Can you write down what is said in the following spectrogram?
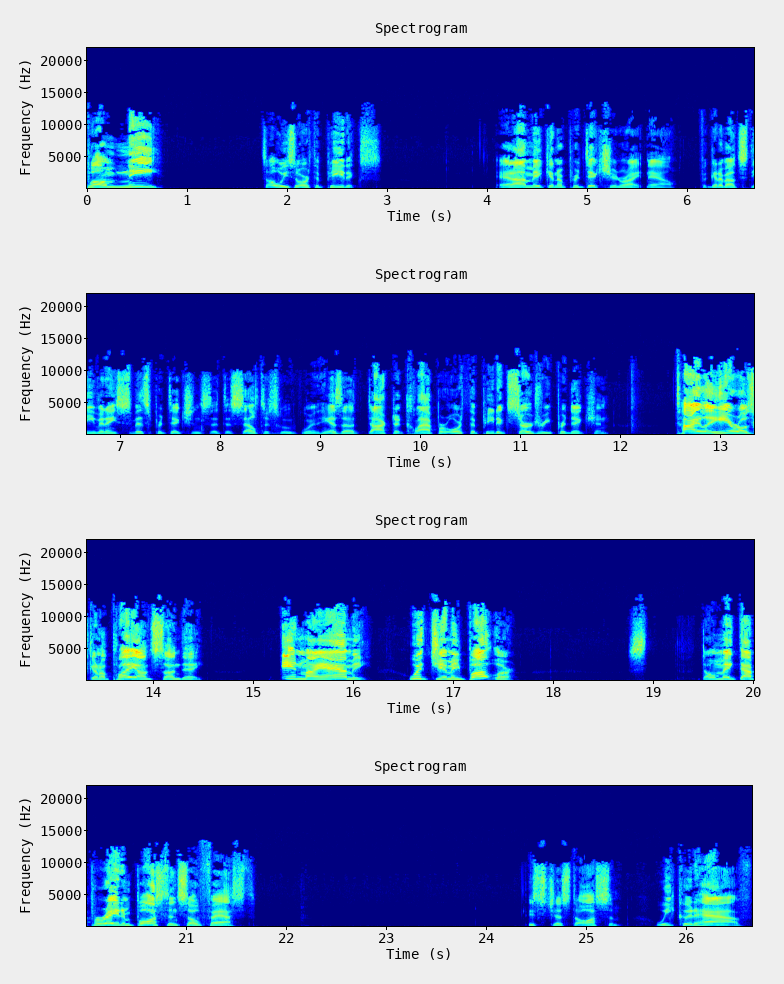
bum knee. It's always orthopedics. And I'm making a prediction right now. Forget about Stephen A. Smith's predictions that the Celtics would win. Here's a Dr. Clapper orthopedic surgery prediction. Tyler Herro's going to play on Sunday in Miami with Jimmy Butler. Don't make that parade in Boston so fast. It's just awesome. We could have,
